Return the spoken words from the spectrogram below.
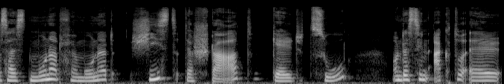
Das heißt, Monat für Monat schießt der Staat Geld zu und das sind aktuell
